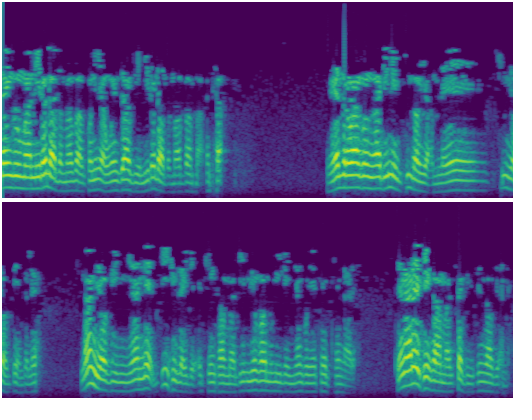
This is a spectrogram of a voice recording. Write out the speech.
နိုင်ကူမှာနိရောဓသမဘခုနှစ်ရဝင်စားပြီးနိရောဓသမဘမှာအထဘယ်တော်ကငါဒီနေ့ချိမြောက်ရမလဲချိမြောက်တဲ့တလဲ လမ်းမြော်ပြီးညံနဲ့ကြည့်ရှုလိုက်တဲ့အချိန်ခါမှာဒီမျိုးကောင်းသမီးလေးညံကိုရထဲထင်လာတယ်ထင်လာတဲ့အချိန်ခါမှာဆက်ပြီးစဉ်းစားပြန်တယ်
